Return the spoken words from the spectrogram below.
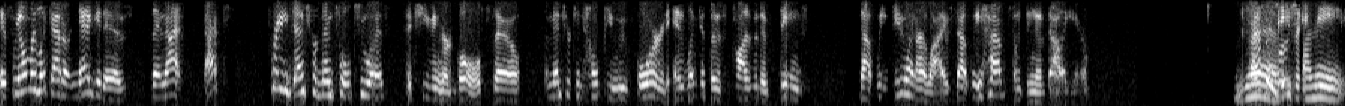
if we only look at our negatives, then that that's pretty detrimental to us achieving our goals. So a mentor can help you move forward and look at those positive things that we do in our lives, that we have something of value. Yes, I mean,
